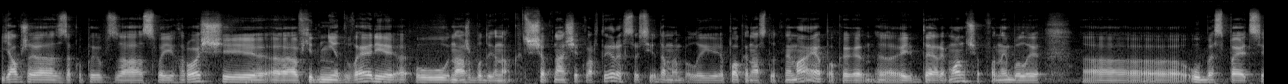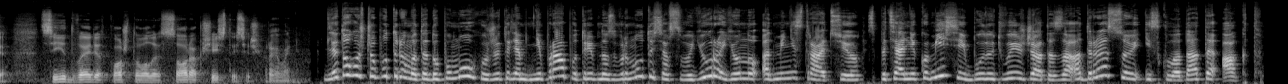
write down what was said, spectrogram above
Я вже закупив за свої гроші вхідні двері у наш будинок, щоб наші квартири з сусідами були, поки нас тут немає, поки йде ремонт, щоб вони були е, у безпеці. Ці двері коштували 46 тисяч гривень. Для того, щоб отримати допомогу, жителям Дніпра потрібно звернутися в свою районну адміністрацію. Спеціальні комісії будуть виїжджати за адресою і складати акт.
